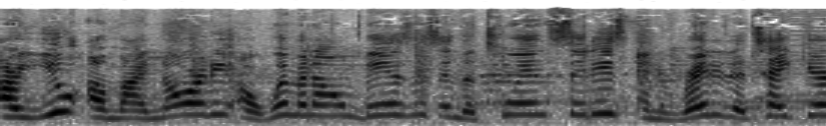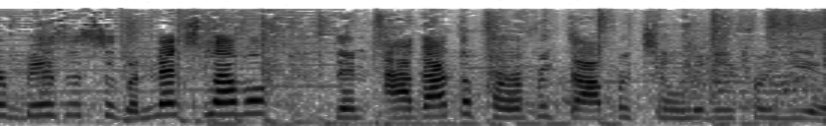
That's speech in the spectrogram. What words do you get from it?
Are you a minority or women owned business in the Twin Cities and ready to take your business to the next level? Then I got the perfect opportunity for you.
